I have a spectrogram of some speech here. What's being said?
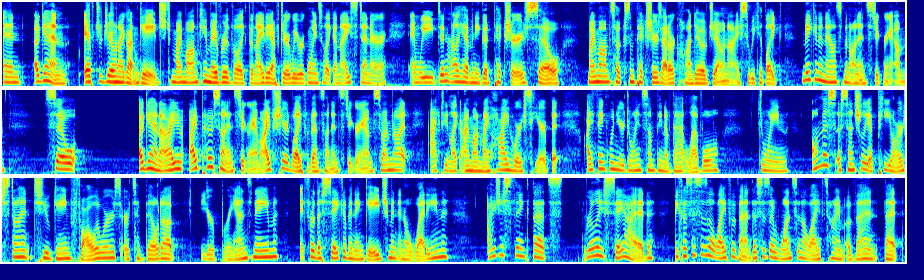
And again, after Joe and I got engaged, my mom came over the like the night after we were going to like a nice dinner and we didn't really have any good pictures. So my mom took some pictures at our condo of Joe and I so we could like make an announcement on Instagram. So again, I I post on Instagram. I've shared life events on Instagram, so I'm not acting like I'm on my high horse here, but I think when you're doing something of that level, doing almost essentially a PR stunt to gain followers or to build up your brand name for the sake of an engagement in a wedding, I just think that's really sad because this is a life event. This is a once in a lifetime event that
